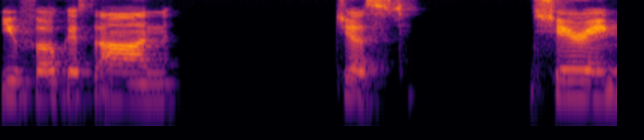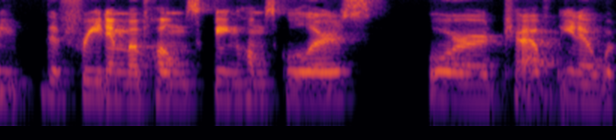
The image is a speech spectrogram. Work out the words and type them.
you focus on just sharing the freedom of homes being homeschoolers or travel. You know,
